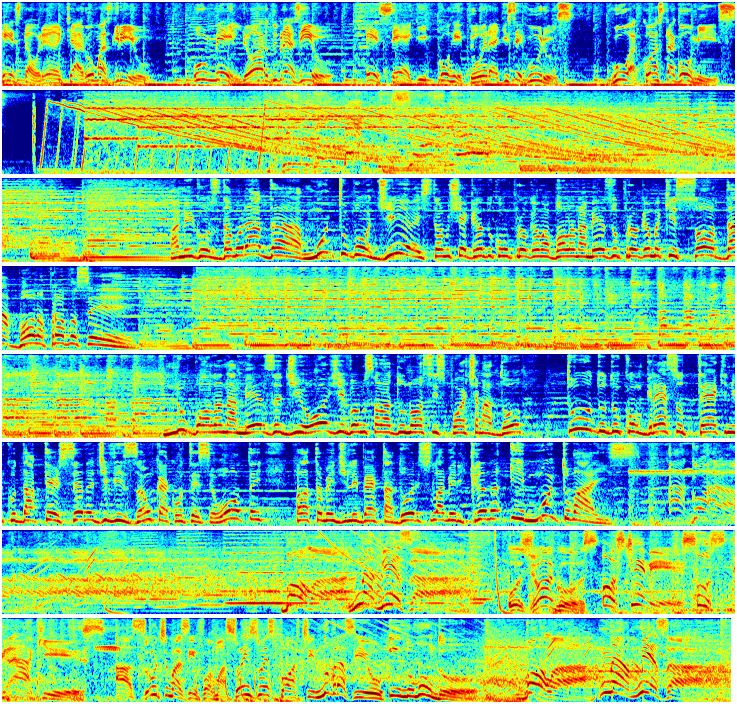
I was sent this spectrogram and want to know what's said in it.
Restaurante Aromas Grill, o melhor do Brasil. E segue Corretora de Seguros. Rua Costa Gomes. Amigos da morada, muito bom dia! Estamos chegando com o programa Bola na Mesa o programa que só dá bola pra você. Bola na Mesa de hoje, vamos falar do nosso esporte amador tudo do Congresso Técnico da Terceira Divisão que aconteceu ontem, falar também de Libertadores, Sul-Americana e muito mais. Agora! Bola na mesa! Os jogos, os times, os craques. As últimas informações do esporte no Brasil e no mundo. Bola na mesa!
